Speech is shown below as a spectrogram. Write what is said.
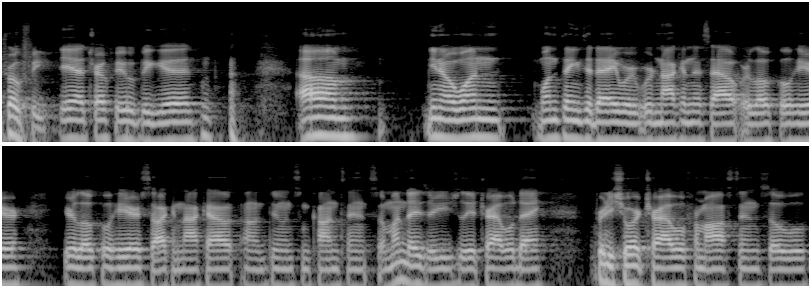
trophy. Yeah, trophy would be good. um, you know, one one thing today, we're we're knocking this out. We're local here. You're local here, so I can knock out uh, doing some content. So Mondays are usually a travel day, pretty short travel from Austin. So we'll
